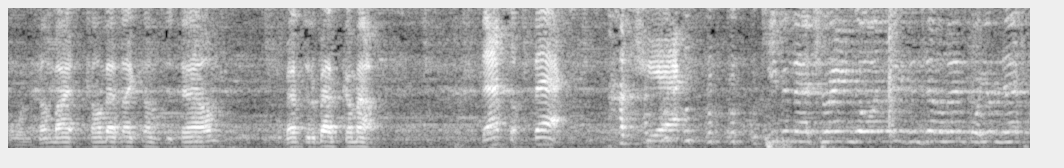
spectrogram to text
When combat, combat night comes to town, the best of the best come out. That's a fact, Jack. Keeping that train going, ladies and gentlemen, for your next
